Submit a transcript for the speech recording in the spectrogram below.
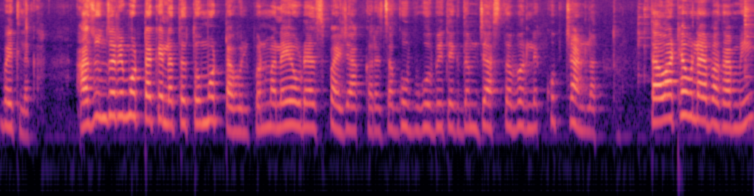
बघितलं का? अजून जरी मोठा केला तर तो मोठा होईल पण मला एवढ्याच पाहिजे आकाराचा गुबगुबीत एकदम जास्त भरले खूप छान लागतो. तवा ठेवला आहे बघा मी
